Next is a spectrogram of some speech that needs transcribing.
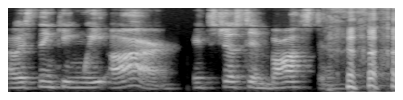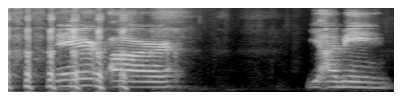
I was thinking we are. It's just in Boston. there are, yeah, I mean,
